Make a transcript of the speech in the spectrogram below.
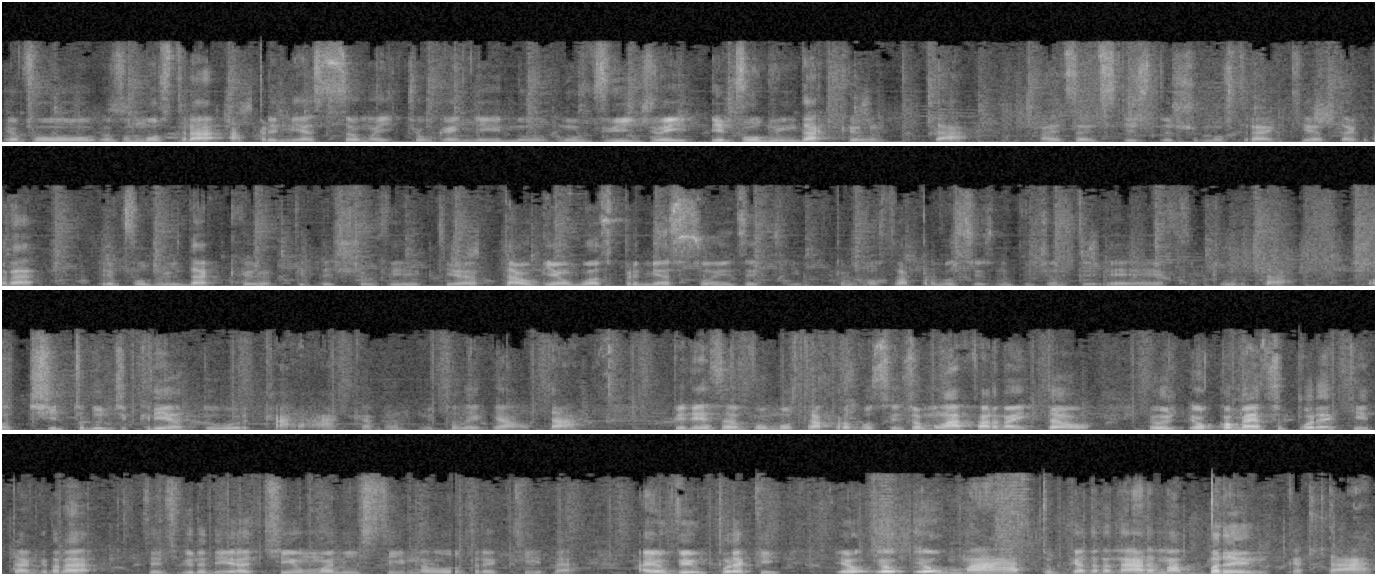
Eu vou, eu vou mostrar a premiação aí que eu ganhei no, no vídeo aí, evoluindo a camp, tá? Mas antes disso, deixa eu mostrar aqui, ó, tá, galera? Evoluindo a camp, deixa eu ver aqui, ó, tá? Ganhei algumas premiações aqui, que eu vou mostrar pra vocês no vídeo é, futuro, tá? Ó, título de criador, caraca, mano, muito legal, tá? Beleza? Vou mostrar pra vocês. Vamos lá farmar então? Eu, eu começo por aqui, tá, galera? Vocês viram ali, ó? Tinha uma ali em cima, outra aqui, né? Aí eu venho por aqui. Eu, eu, eu mato, galera, na arma branca, tá?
